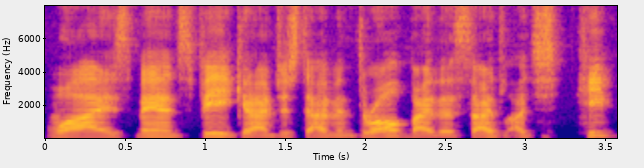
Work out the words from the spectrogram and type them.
wise man speak. And I'm just, I'm enthralled by this. I, I just keep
